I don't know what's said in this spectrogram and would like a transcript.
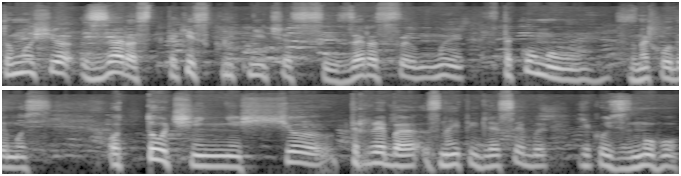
Тому що зараз такі скрутні часи. Зараз ми в такому знаходимось оточенні, що треба знайти для себе якусь змогу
